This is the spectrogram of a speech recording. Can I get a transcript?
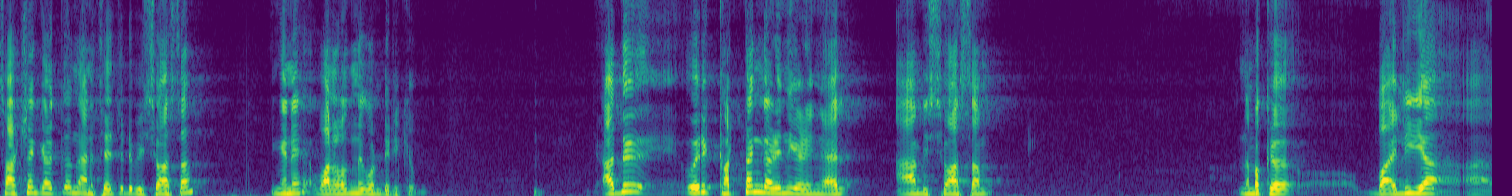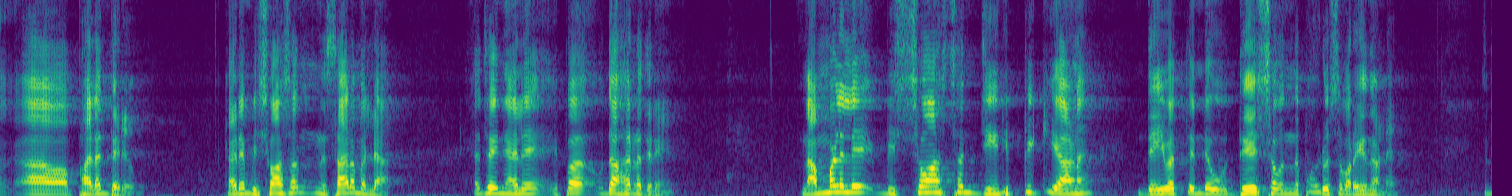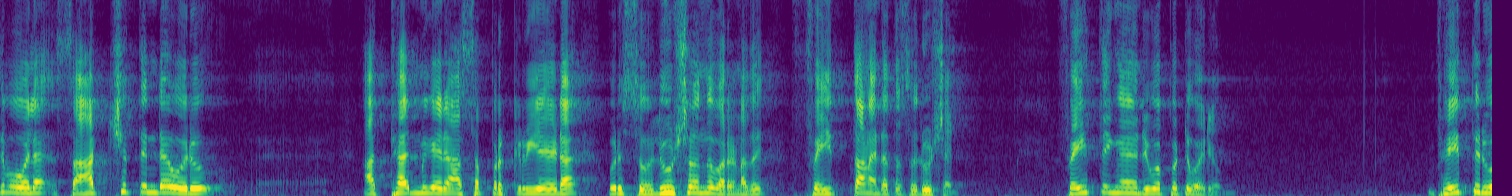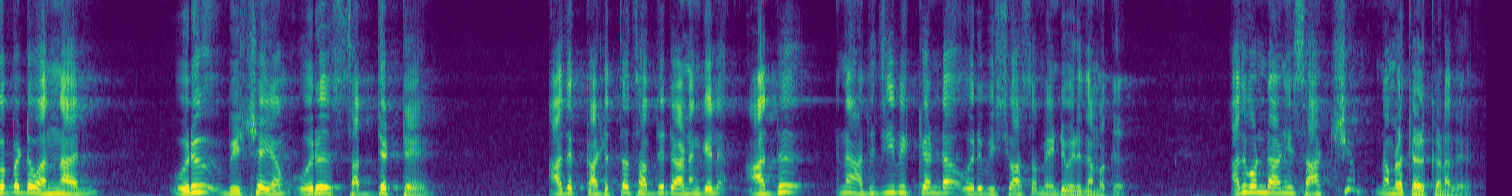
സാക്ഷ്യം കേൾക്കുന്നതനുസരിച്ചിട്ട് വിശ്വാസം ഇങ്ങനെ വളർന്നുകൊണ്ടിരിക്കും. അത് ഒരു ഘട്ടം കഴിഞ്ഞു കഴിഞ്ഞാൽ ആ വിശ്വാസം നമുക്ക് വലിയ ഫലം തരും. കാര്യം വിശ്വാസം നിസ്സാരമല്ല. എന്ന് കഴിഞ്ഞാൽ ഇപ്പോൾ ഉദാഹരണത്തിന് നമ്മളിൽ വിശ്വാസം ജനിപ്പിക്കുകയാണ് ദൈവത്തിന്റെ ഉദ്ദേശമെന്ന് പൗരൂസ് പറയുന്നുണ്ട്. ഇതുപോലെ സാക്ഷ്യത്തിന്റെ ഒരു ആധ്യാത്മിക രാസപ്രക്രിയയുടെ ഒരു സൊല്യൂഷൻ എന്ന് പറയുന്നത് ഫെയ്ത്താണ് അതിന്റെ അകത്ത് സൊല്യൂഷൻ ഫെയ്ത്ത് ഇങ്ങനെ രൂപപ്പെട്ട് വരും. ഫെയ്ത്ത് രൂപപ്പെട്ട് വന്നാൽ ഒരു വിഷയം ഒരു സബ്ജക്റ്റ് അത് കടുത്ത സബ്ജക്റ്റ് ആണെങ്കിൽ അത് അതിജീവിക്കേണ്ട ഒരു വിശ്വാസം വേണ്ടി വരും നമുക്ക്. അതുകൊണ്ടാണ് ഈ സാക്ഷ്യം നമ്മൾ കേൾക്കുന്നത്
